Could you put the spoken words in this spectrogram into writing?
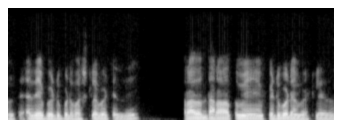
అంతే అదే పెట్టుబడి first లో పెట్టింది. తర్వాత తర్వాత మేము పెట్టుబడి ఏం పెట్టలేదు.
